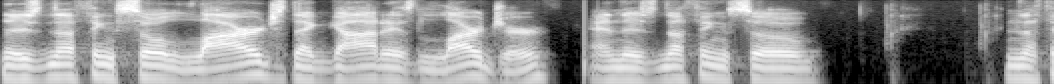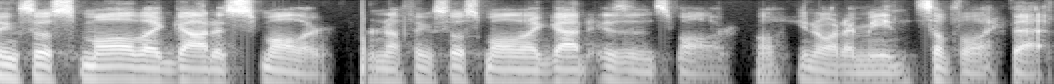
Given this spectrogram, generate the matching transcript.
there's nothing so large that God is larger, and there's nothing so nothing so small that God is smaller, or nothing so small that God isn't smaller. Well, you know what I mean, something like that.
